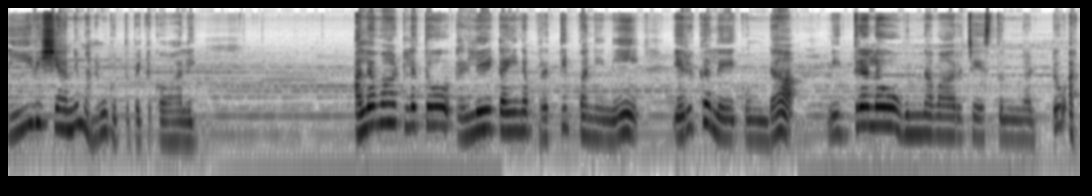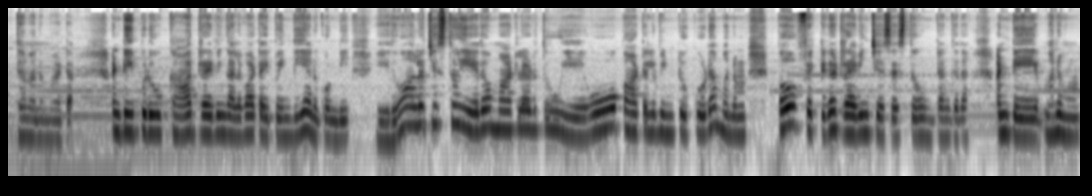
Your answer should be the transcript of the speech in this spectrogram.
ఈ విషయాన్ని మనం గుర్తుపెట్టుకోవాలి. అలవాట్లతో రిలేట్ అయిన ప్రతి పనిని ఎరుక లేకుండా నిద్రలో ఉన్నవారు చేస్తున్నట్టు అర్థం అన్నమాట అంటే ఇప్పుడు కార్ డ్రైవింగ్ అలవాటు అయిపోయింది అనుకోండి ఏదో ఆలోచిస్తూ ఏదో మాట్లాడుతూ ఏవో పాటలు వింటూ కూడా మనం పర్ఫెక్ట్గా డ్రైవింగ్ చేసేస్తూ ఉంటాం కదా. అంటే మనం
